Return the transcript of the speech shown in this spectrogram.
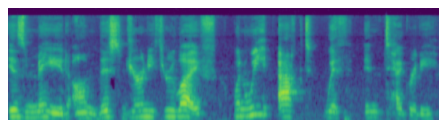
is made on this journey through life when we act with integrity.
